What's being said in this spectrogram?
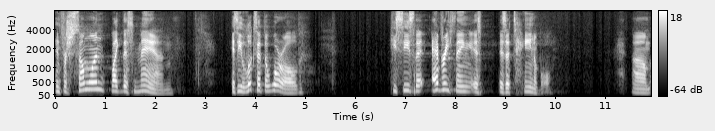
And for someone like this man, as he looks at the world, he sees that everything is, is attainable. Um,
